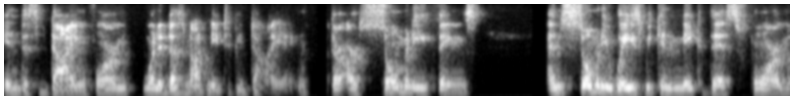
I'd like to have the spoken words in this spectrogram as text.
in this dying form when it does not need to be dying. There are so many things and so many ways we can make this form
